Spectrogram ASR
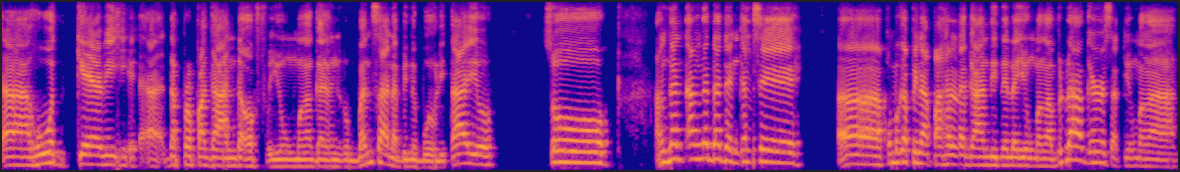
ah, who would carry ah, the propaganda of yung mga ganitong bansa na binubuli tayo. So ang ganda, ang ganda din kasi ah kumaga pinapahalagaan din nila yung mga vloggers at yung mga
